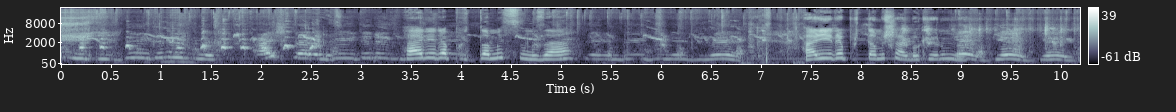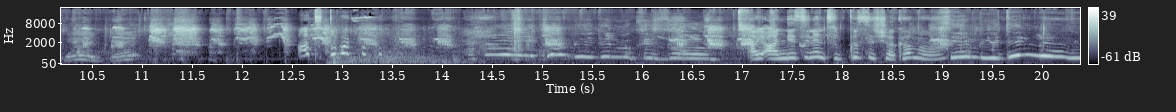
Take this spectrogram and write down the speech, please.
siz? Büyüdünüz mü? Aşklarım büyüdünüz mü? Her yere pırtlamışsınız ha. Aşklarım büyüdünüz mü? Her yere pırtlamışlar bakıyorum da. Gel gel gel gel gel. Aa tuttu bak bak. Ay, sen büyüdün mü kızım? Ay annesinin tıpkısı şaka mı? Sen büyüdün mü?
